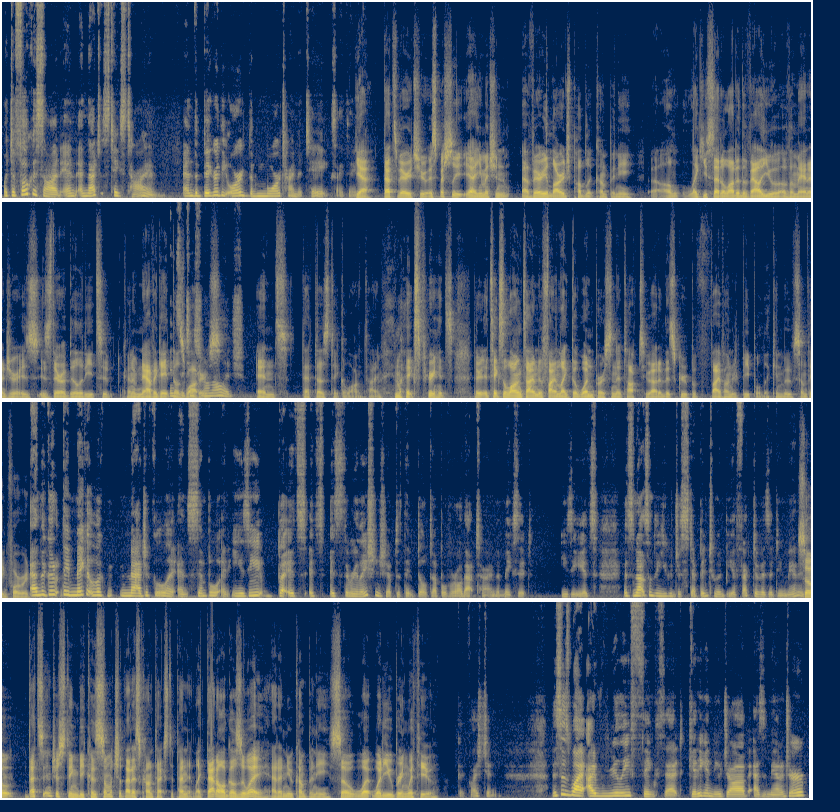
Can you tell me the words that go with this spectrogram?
what to focus on and and that just takes time and the bigger the org the more time it takes i think Yeah, that's very true. Especially, yeah, you mentioned a very large public company. Uh, like you said, a lot of the value of a manager is is their ability to kind of navigate those waters, knowledge and that does take a long time. In my experience, there it takes a long time to find like the one person to talk to out of this group of 500 people that can move something forward. and the good they make it look magical and, and simple and easy but it's it's it's the relationship that they've built up over all that time that makes it easy. It's it's not something you can just step into and be effective as a new manager. So that's interesting because so much of that is context dependent. Like that all goes away at a new company. So what what do you bring with you? good question. This is why i really think that getting a new job as a manager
